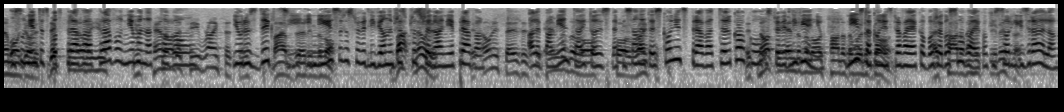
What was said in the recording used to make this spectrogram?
no usunięty spod prawa. Prawo nie ma nad tobą jurysdykcji i nie jesteś usprawiedliwiony przez przestrzeganie prawa. Ale pamiętaj, to jest napisane, to jest koniec prawa tylko ku usprawiedliwieniu. Nie jest to koniec prawa jako Bożego Słowa, jako historii Izraela.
